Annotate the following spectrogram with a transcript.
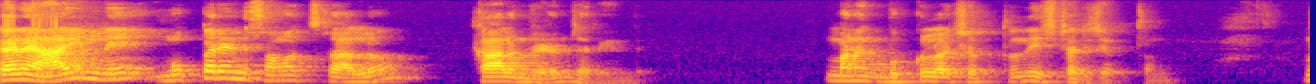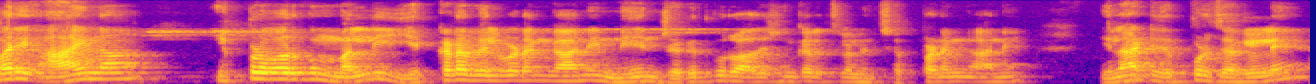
కానీ ఆయన్ని ముప్పై రెండు సంవత్సరాల్లో కాలం చేయడం జరిగింది. మనకు బుక్లో చెప్తుంది హిస్టరీ చెప్తుంది. మరి ఆయన ఇప్పటి వరకు మళ్ళీ ఎక్కడ వెలవడం కానీ నేను జగద్గురు ఆదిశంకరాచార్యులని చెప్పడం కానీ ఇలాంటిది ఎప్పుడు జరగలే?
